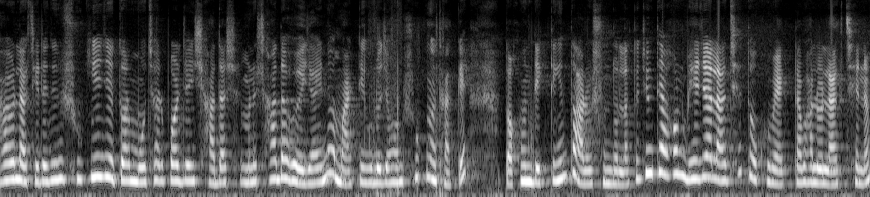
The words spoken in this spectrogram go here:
ভালো লাগছে। এটা যদি শুকিয়ে যেত আর মোছার পর যেই সাদা মানে সাদা হয়ে যায় না, মাটিগুলো যখন শুকনো থাকে, তখন দেখতে কিন্তু আরও সুন্দর লাগতো। যেহেতু এখন ভেজাল আছে, তো খুব একটা ভালো লাগছে না।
